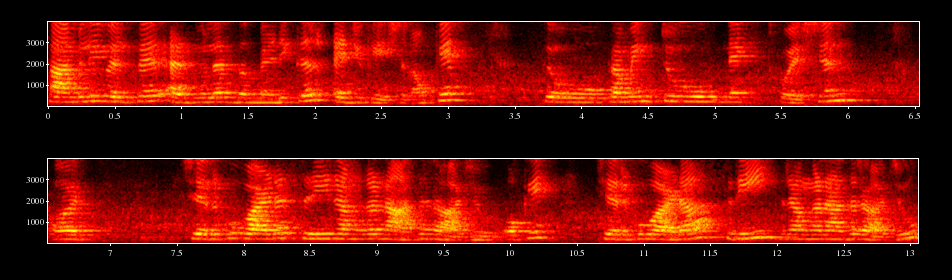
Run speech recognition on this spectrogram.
family welfare as well as the medical education okay so coming to next question, uh, Cherukuvada Sri Ranganatha Raju. Okay, Cherukuvada Sri Ranganatha Raju.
